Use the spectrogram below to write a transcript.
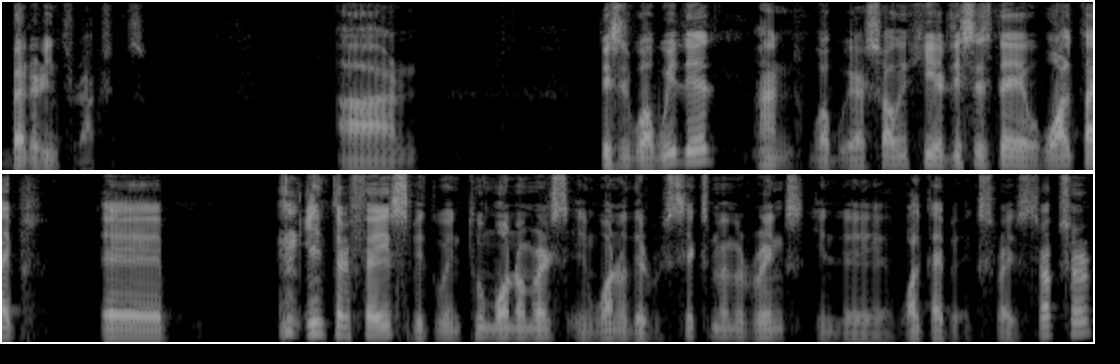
better interactions. And this is what we did, and what we are showing here. This is the wild-type uh, interface between two monomers in one of the six member rings in the wild-type X-ray structure.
